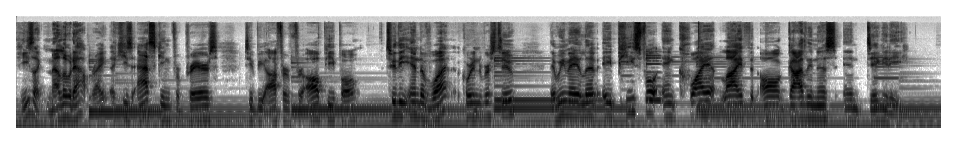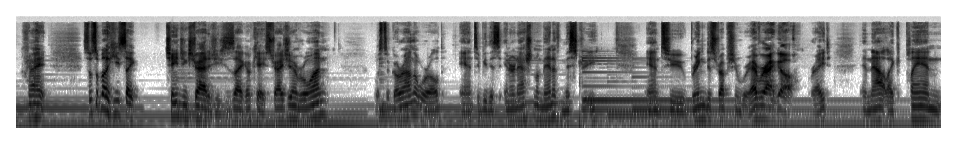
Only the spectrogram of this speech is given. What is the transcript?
he's like mellowed out, right? Like he's asking for prayers to be offered for all people to the end of what? According to verse 2, that we may live a peaceful and quiet life in all godliness and dignity. Right? So like he's like changing strategies. He's like, okay, strategy number one was to go around the world and to be this international man of mystery and to bring disruption wherever I go, right? And now, like, plan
